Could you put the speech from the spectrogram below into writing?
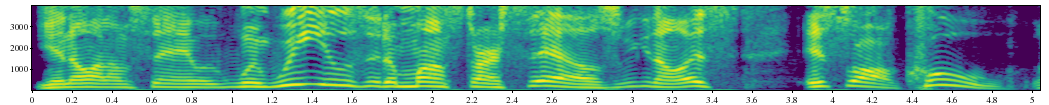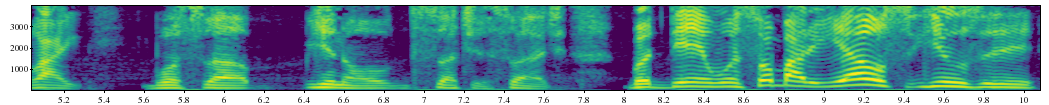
You know what I'm saying? When we use it amongst ourselves, you know, it's it's all cool. Like, what's up? You know, such and such. But then when somebody else uses it,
